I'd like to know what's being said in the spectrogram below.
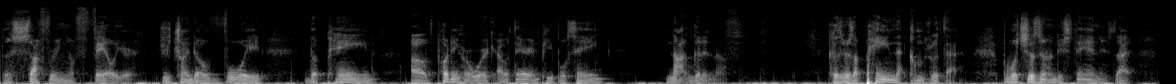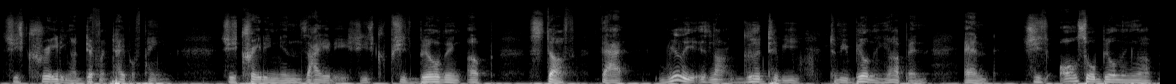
the suffering of failure. She's trying to avoid the pain of putting her work out there and people saying, not good enough. Because there's a pain that comes with that. But what she doesn't understand is that she's creating a different type of pain. She's creating anxiety. She's she's building up stuff that really is not good to be to be building up and and she's also building up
